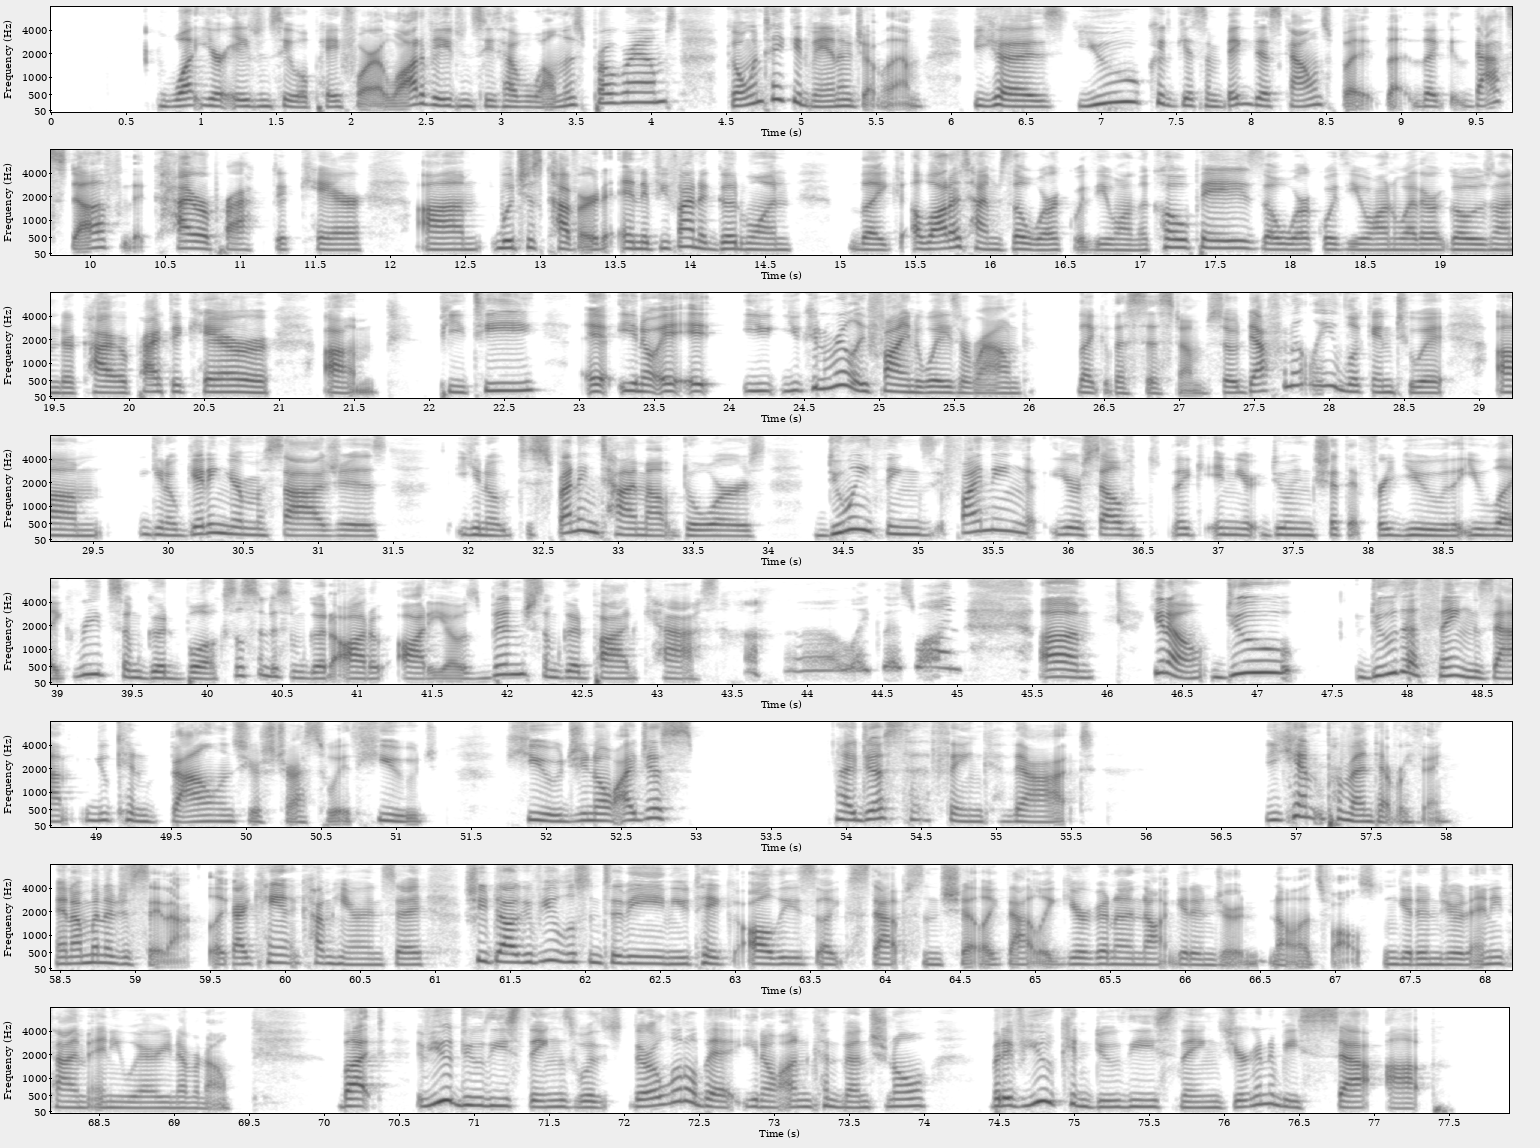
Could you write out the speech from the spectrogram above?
what your agency will pay for. A lot of agencies have wellness programs. Go and take advantage of them because you could get some big discounts, but like that stuff, the chiropractic care, um, which is covered. And if you find a good one, like a lot of times they'll work with you on the copays, they'll work with you on whether it goes under chiropractic care or um, PT. It, you know, it, it you you can really find ways around like the system. So definitely look into it. Um, you know, getting your massages, you know, spending time outdoors, doing things, finding yourself like in your doing shit that for you that you like. Read some good books, listen to some good audio, audios, binge some good podcasts, like this one. Um, you know, do do the things that you can balance your stress with. Huge, huge. You know, I just I just think that you can't prevent everything. And I'm going to just say that. Like, I can't come here and say, Sheepdog, if you listen to me and you take all these like steps and shit like that, like you're going to not get injured. No, that's false. You can get injured anytime, anywhere. You never know. But if you do these things which they're a little bit, you know, unconventional. But if you can do these things, you're going to be set up.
